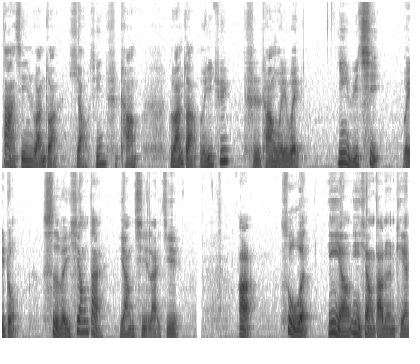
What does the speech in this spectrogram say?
大筋软短，小筋使长，软短为拘，始长为尾。阴于气，为肿，四维相待，阳气来接。二《素问·阴阳应象大论篇》：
